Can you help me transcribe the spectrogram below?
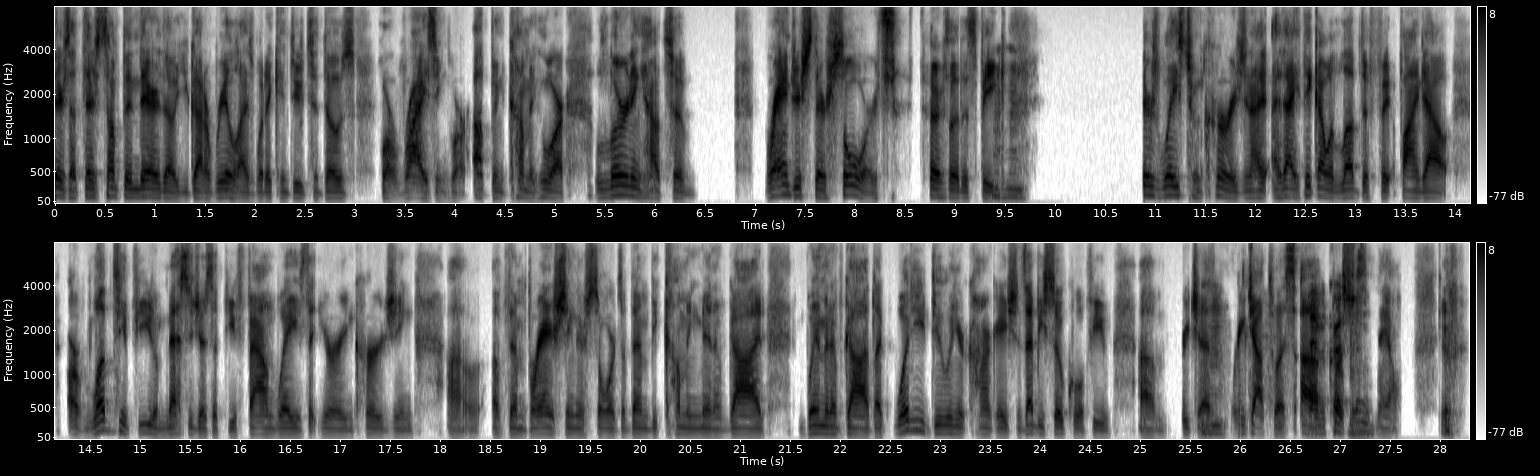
There's a there's something there though. You got to realize what it can do to those who are rising, who are up and coming, who are learning how to brandish their swords, so to speak Mhm. there's ways to encourage and I, I think I would love to fi- find out or love to for you to message us if you found ways that you're encouraging uh, of them brandishing their swords of them becoming men of God women of God like what do you do in your congregations that'd be so cool if you um, reach out Mhm. reach out to us I have uh, a question. Nail.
